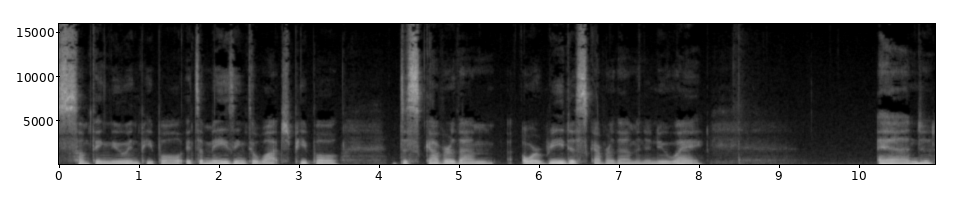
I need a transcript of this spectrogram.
something new in people. It's amazing to watch people discover them or rediscover them in a new way. And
